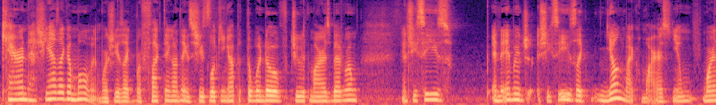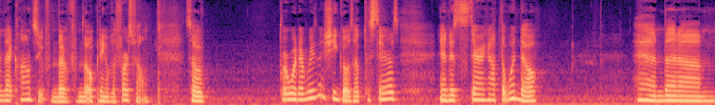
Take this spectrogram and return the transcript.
Karen, she has like a moment where she's like reflecting on things. She's looking up at the window of Judith Myers' bedroom, and she sees an image she sees like young Michael Myers, you know, wearing that clown suit from the from the opening of the first film. So for whatever reason, she goes up the stairs and is staring out the window. And then um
